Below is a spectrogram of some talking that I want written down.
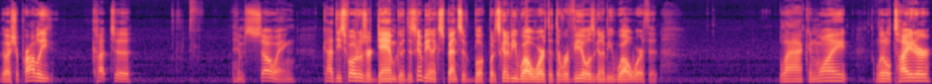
Though I should probably cut to him sewing. God, these photos are damn good. This is going to be an expensive book, but it's going to be well worth it. The reveal is going to be well worth it. Black and white, a little tighter,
